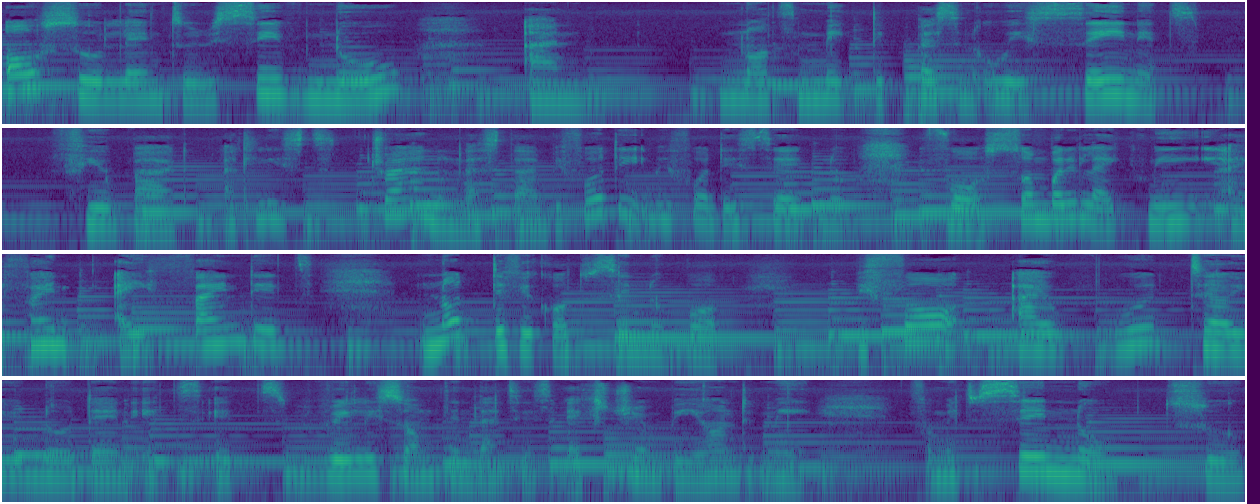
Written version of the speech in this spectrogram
also learn to receive no and not make the person who is saying it feel bad. At least try and understand. Before they before they said no. For somebody like me i find i find it not difficult to say no but before i would tell you no then it's it's really something that is extreme beyond me. For me to say no to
